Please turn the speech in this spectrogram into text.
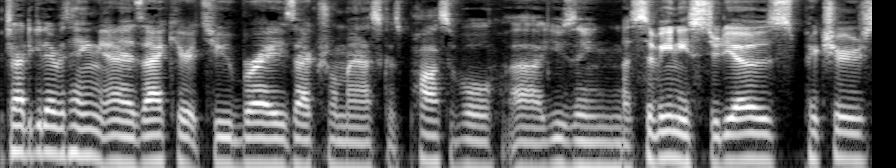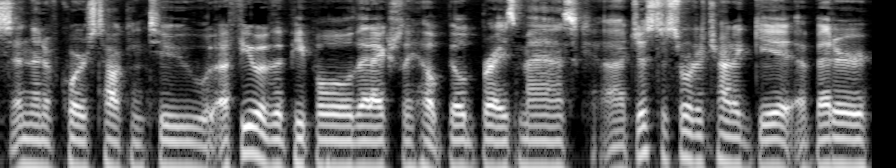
I tried to get everything as accurate to Bray's actual mask as possible uh, using uh, Savini Studios pictures and then of course talking to a few of the people that actually helped build Bray's mask uh, just to sort of try to get a better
